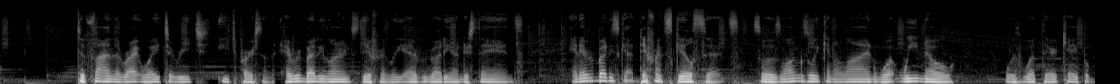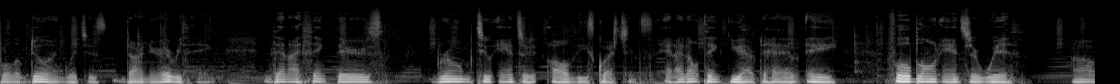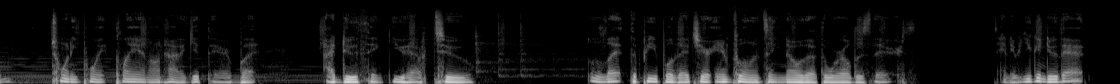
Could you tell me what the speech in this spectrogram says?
to find the right way to reach each person. Everybody learns differently. Everybody understands and everybody's got different skill sets. So as long as we can align what we know with what they're capable of doing, which is darn near everything, then I think there's room to answer all these questions. And I don't think you have to have a full blown answer with um, 20 point plan on how to get there, but I do think you have to let the people that you're influencing know that the world is theirs. And if you can do that,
